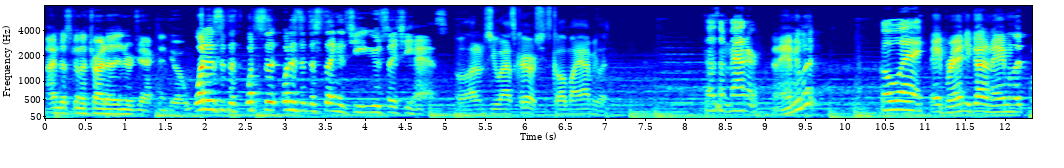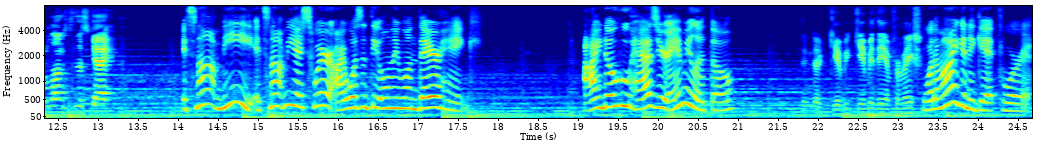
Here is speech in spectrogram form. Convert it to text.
I'm just gonna try to interject and go. What is it? That, what's it? What is it? This thing that she you say she has? Well, why don't you ask her? She's called my amulet. Doesn't matter. An amulet? Go away. Hey, Brand, you got an amulet that belongs to this guy? It's not me. It's not me, I swear. I wasn't the only one there, Hank. I know who has your amulet, though. Then uh, give me give me the information. What am I gonna get for it?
